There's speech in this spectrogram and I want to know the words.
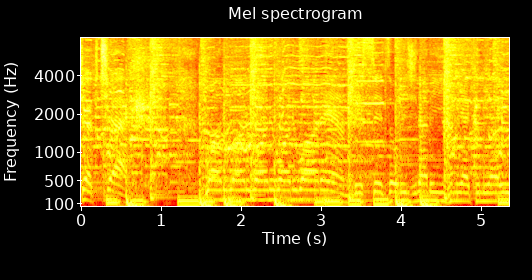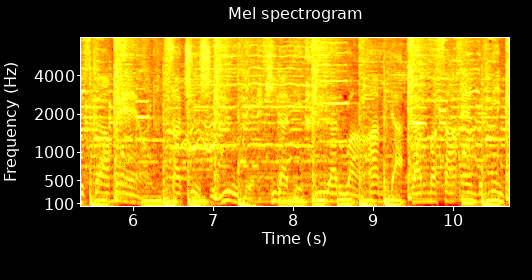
チェックチ check. One one one one one and This is original フミヤクミヤイズカミンサチューシユーグヒラディ ER1 アミダダルマさんエンドミント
